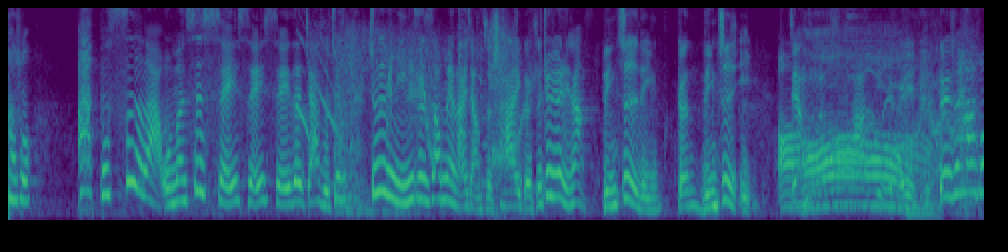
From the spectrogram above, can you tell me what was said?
后他说啊，啊，不是啦，我们是谁谁谁的家属，就是就是名字上面来讲只差一个字，就有点像林志玲跟林志颖这样子的差别而已。对，所以他说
